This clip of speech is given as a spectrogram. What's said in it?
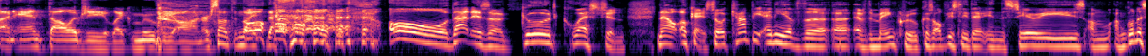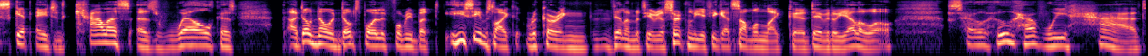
an anthology like movie on or something like that? oh, that is a good question. Now, okay, so it can't be any of the uh, of the main crew because obviously they're in the series. I'm I'm going to skip Agent Kallus as well because I don't know and don't spoil it for me, but he seems like recurring villain material. Certainly, if you get someone like uh, David Oyelowo. So, who have we had?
